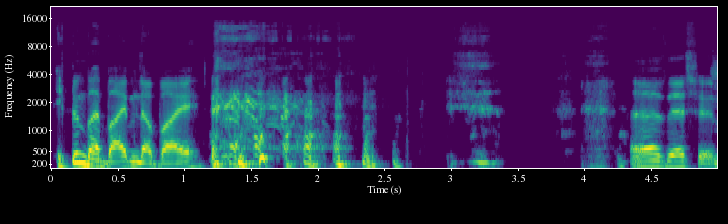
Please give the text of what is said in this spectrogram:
Ich bin bei beiden dabei. äh, sehr schön.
